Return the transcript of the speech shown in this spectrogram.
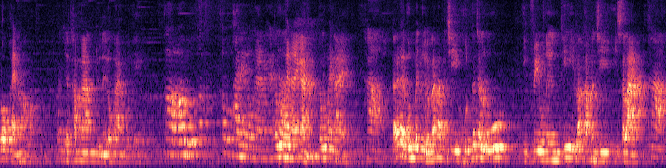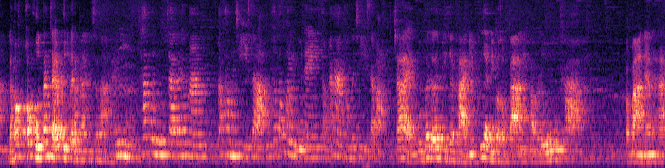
โลกภายนอกหรอก ก็จะทำงานอยู่ในโรงงานของตัวเอง ก็เรารู้ก็ก็รู้ภายในโรงงานนะก็รู้ภายในไงก็รู้ภายใน ค่ะ แต่ถ้าเกิดคุณไปอยู่สำนักงานบัญชี คุณก็จะรู้อีกฟิลหนึ่งที่รับทำบัญชีอิสระ ค่ะ แล้วเพราะเพราะคุณตั้งใจว่าคุณจะไปทำงานอิสระไงอืม ถ้าคุณจะไปทำงานรับทำบัญชีอิสระคุณก็ต้องมาอยู่ในสำนักงานทำบัญชีอิสระใช่คุณก็จะได้มีเครือข่ายมีเพื่อนมีประสบการณ์มีความรู้ค่ะประมาณเนี้ยนะฮะ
